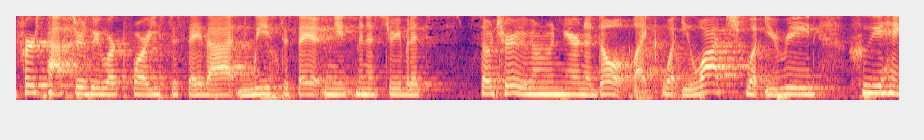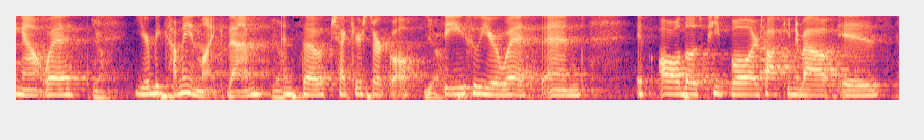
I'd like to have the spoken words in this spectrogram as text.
first pastors we worked for used to say that. And we used to say it in youth ministry, but it's so true even when you're an adult. Like what you watch, what you read, who you hang out with. Yeah. You're becoming like them. Yeah. And so check your circle. See who you're with. And if all those people are talking about is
